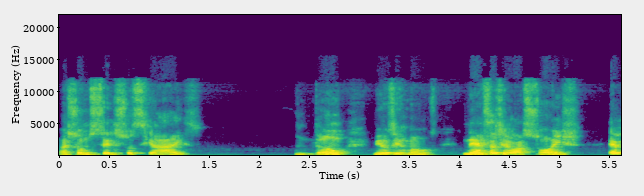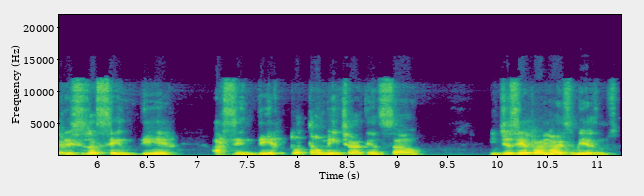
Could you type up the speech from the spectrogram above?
nós somos seres sociais. Então, meus irmãos, nessas relações é preciso acender, acender totalmente a atenção e dizer para nós mesmos:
